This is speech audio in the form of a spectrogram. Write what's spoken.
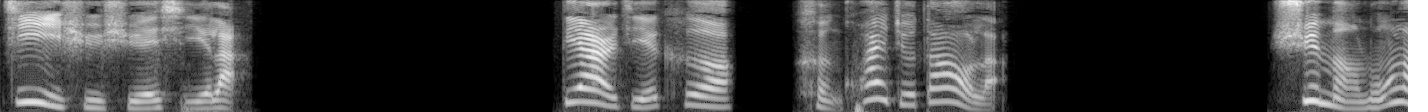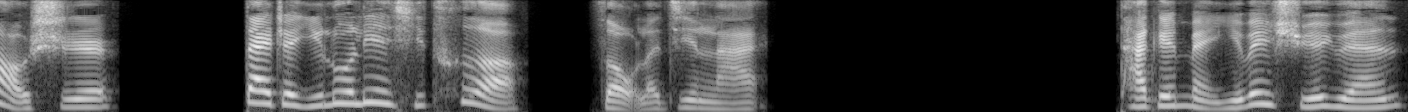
继续学习了。第二节课很快就到了。迅猛龙老师带着一摞练习册走了进来，他给每一位学员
